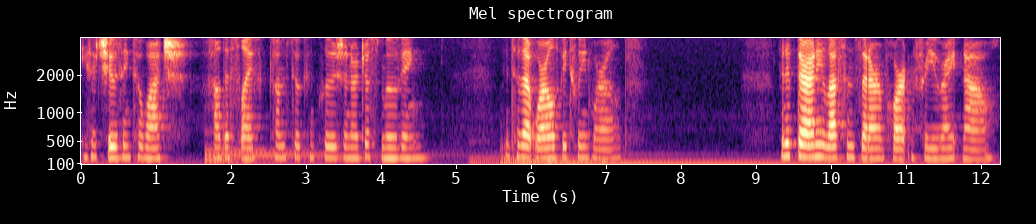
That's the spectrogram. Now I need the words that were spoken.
either choosing to watch how this life comes to a conclusion or just moving into that world between worlds. And if there are any lessons that are important for you right now,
